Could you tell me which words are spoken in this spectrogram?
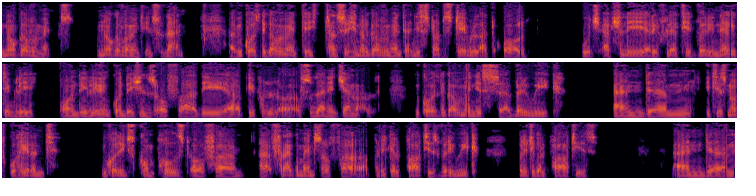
no government, no government in Sudan, because the government is transitional government and it's not stable at all, which actually reflected very negatively on the living conditions of uh, the uh, people of Sudan in general, because the government is uh, very weak and um, it is not coherent because it's composed of uh, uh, fragments of uh, political parties, very weak political parties. And um,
